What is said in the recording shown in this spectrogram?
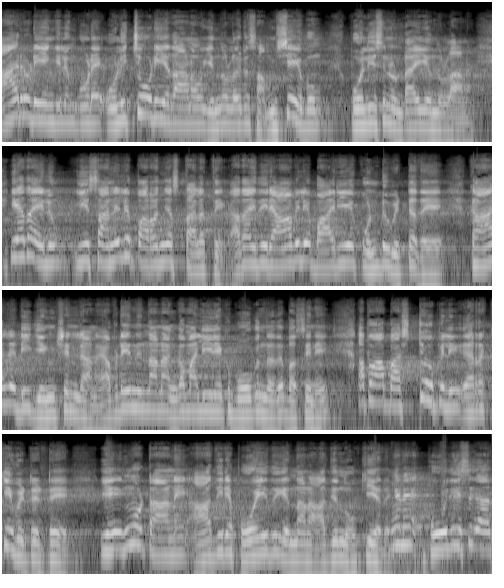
ആരുടെയെങ്കിലും കൂടെ ഒളിച്ചോടിയതാണോ എന്നുള്ളൊരു സംശയവും പോലീസിനുണ്ടായി എന്നുള്ളതാണ്. ഏതായാലും ഈ സനൽ പറഞ്ഞ സ്ഥലത്ത് അതായത് രാവിലെ ഭാര്യയെ കൊണ്ടുവിട്ടത് കാലടി ജംഗ്ഷനിലാണ്. അവിടെ നിന്നാണ് അങ്കമാലിയിലേക്ക് പോകുന്നത് ബസ്സിന്. അപ്പോൾ ആ ബസ് സ്റ്റോപ്പിൽ ഇറക്കി വിട്ടിട്ട് എങ്ങോട്ടാണ് ആതിര പോയത് എന്നാണ് ആദ്യം നോക്കിയത്. അങ്ങനെ പോലീസുകാർ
